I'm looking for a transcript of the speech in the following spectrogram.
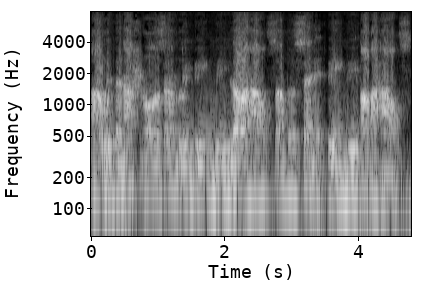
uh, with the National Assembly being the lower house and the Senate being the upper house.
